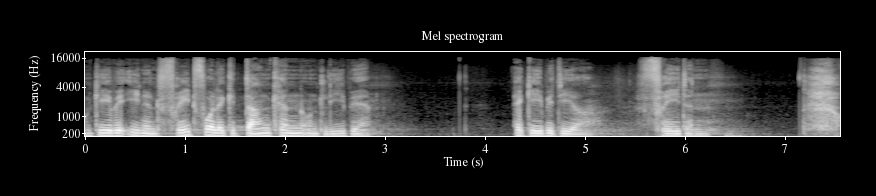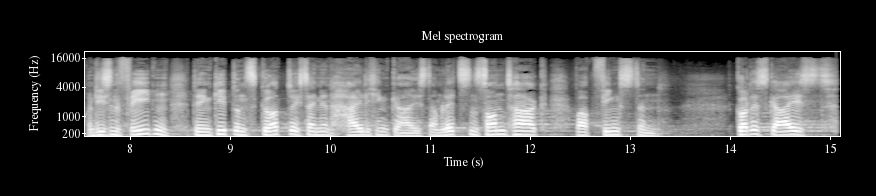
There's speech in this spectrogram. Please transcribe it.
und gebe ihnen friedvolle Gedanken und Liebe. Er gebe dir Frieden. Und diesen Frieden, den gibt uns Gott durch seinen Heiligen Geist. Am letzten Sonntag war Pfingsten. Gottes Geist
